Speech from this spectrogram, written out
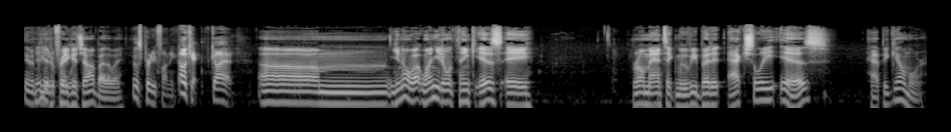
in a They beautiful. did a pretty way. good job, by the way. It was pretty funny. Okay, go ahead. Um, you know what? One you don't think is a romantic movie, but it actually is Happy Gilmore.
